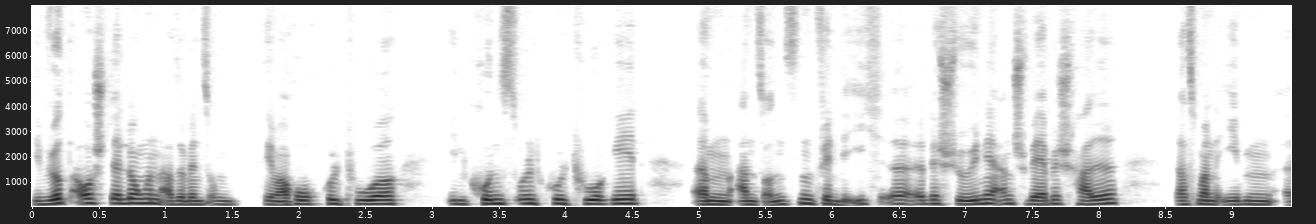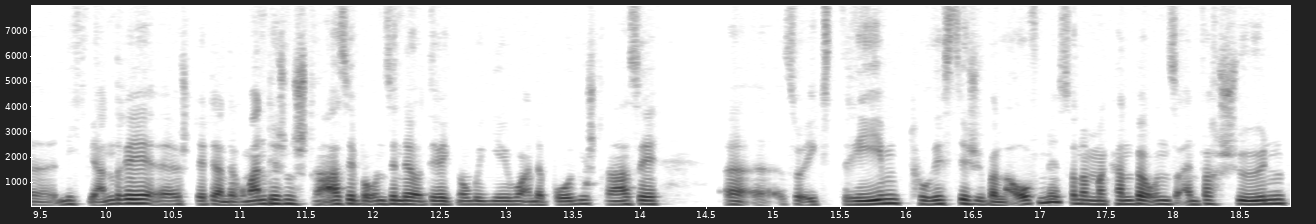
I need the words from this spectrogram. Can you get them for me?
die Wirt-Ausstellungen, also wenn es um Thema Hochkultur in Kunst und Kultur geht. Ähm, ansonsten finde ich äh, das Schöne an Schwäbisch Hall, dass man eben äh, nicht wie andere äh, Städte an der Romantischen Straße, bei uns in der direkten Umgebung an der Burgenstraße, äh, so extrem touristisch überlaufen ist, sondern man kann bei uns einfach schön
